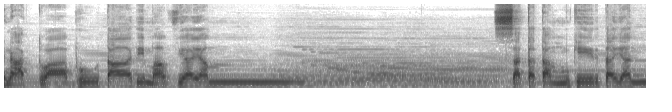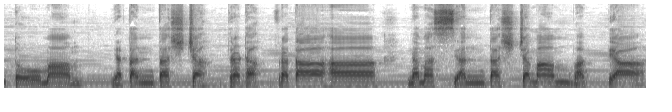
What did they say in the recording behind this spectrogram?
ज्ञात्वा भूतादिमव्ययम्। सततं कीर्तयन्तो मां यतन्तश्च दृढव्रताः नमस्यन्तश्च मां भक्त्या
